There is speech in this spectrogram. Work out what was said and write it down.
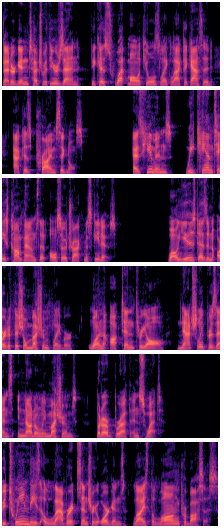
better get in touch with your Zen because sweat molecules like lactic acid act as prime signals. As humans, we can taste compounds that also attract mosquitoes. While used as an artificial mushroom flavor, 1 octen 3 ol naturally presents in not only mushrooms, but our breath and sweat. Between these elaborate sensory organs lies the long proboscis.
